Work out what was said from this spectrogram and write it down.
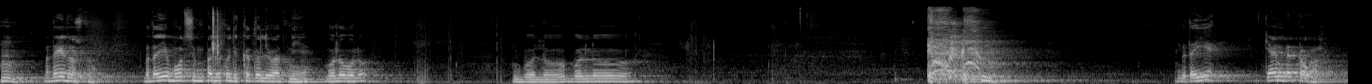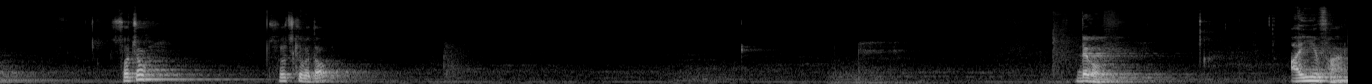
हम्म बताइए दोस्तों बताइए बहुत सिंपल है कोई दिक्कत वाली बात नहीं है बोलो बोलो बोलो बोलो बताइए क्या इम्पैक्ट होगा सोचो सोच के बताओ देखो I F R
